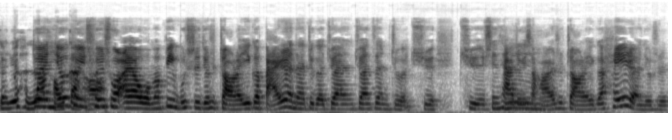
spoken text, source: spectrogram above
感觉很对，你又可以吹说，哎呀，我们并不是就是找了一个白人的这个捐捐赠者去去生下这个小孩，而是找了一个黑人，就是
